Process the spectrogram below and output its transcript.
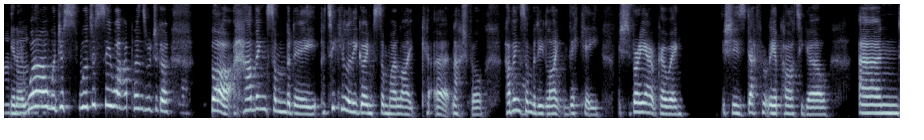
Mm-hmm. You know, mm-hmm. well, we'll just we'll just see what happens. We'll just go. Yeah. But having somebody, particularly going to somewhere like uh, Nashville, having somebody like Vicky, she's very outgoing. She's definitely a party girl. And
